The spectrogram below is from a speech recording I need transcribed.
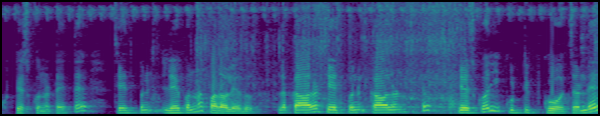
కుట్టేసుకున్నట్టయితే చేతి పని లేకున్నా పర్వాలేదు. ఇలా కావాలంటే చేతి పని కావాలంటే చేసుకొని కుట్టిప్పుకోవచ్చు అండి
